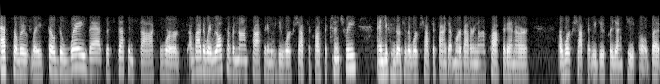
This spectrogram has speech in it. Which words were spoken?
Absolutely. So the way that the Stuff and Stock works. Uh, by the way, we also have a nonprofit and we do workshops across the country. And you can go to the workshop to find out more about our nonprofit and our our workshops that we do for young people. But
